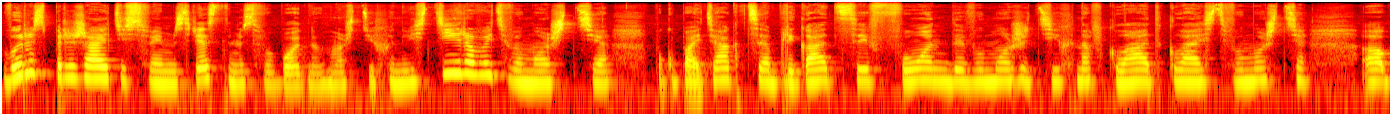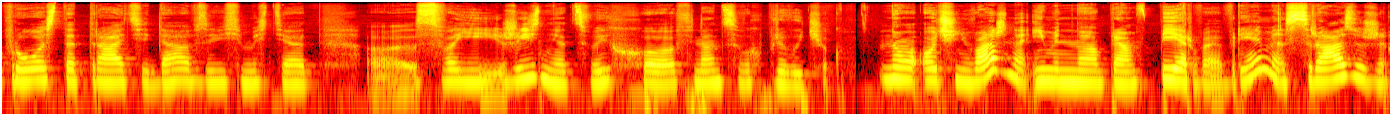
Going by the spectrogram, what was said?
вы распоряжаетесь своими средствами свободно. Вы можете их инвестировать, вы можете покупать акции, облигации, облигации, фонды, вы можете их на вклад класть, вы можете э, просто тратить, да, в зависимости от э, своей жизни, от своих э, финансовых привычек. Но очень важно именно прям в первое время сразу же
